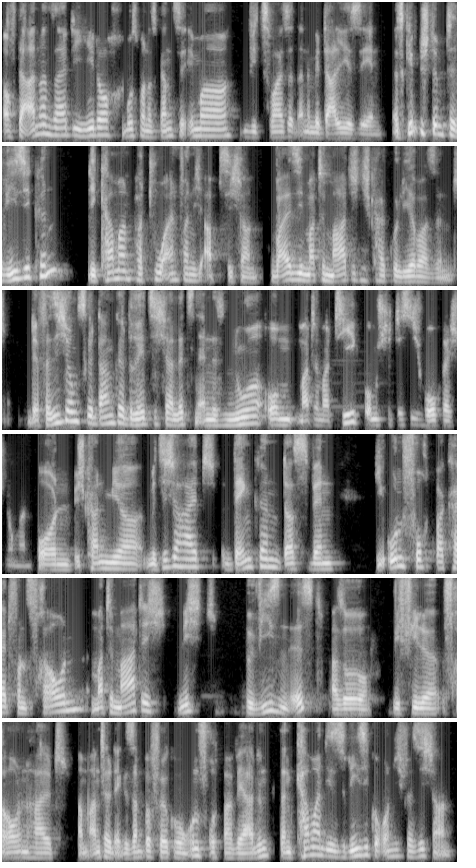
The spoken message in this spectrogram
Auf der anderen Seite jedoch muss man das Ganze immer wie zwei Seiten einer Medaille sehen. Es gibt bestimmte Risiken, die kann man partout einfach nicht absichern, weil sie mathematisch nicht kalkulierbar sind. Der Versicherungsgedanke dreht sich ja letzten Endes nur um Mathematik, um statistische Hochrechnungen. Und ich kann mir mit Sicherheit denken, dass wenn die Unfruchtbarkeit von Frauen mathematisch nicht bewiesen ist, also wie viele Frauen halt am Anteil der Gesamtbevölkerung unfruchtbar werden, dann kann man dieses Risiko auch nicht versichern,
